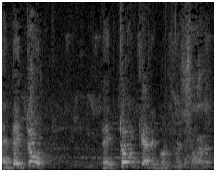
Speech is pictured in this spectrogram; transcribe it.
and they don't. They don't get a good result.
